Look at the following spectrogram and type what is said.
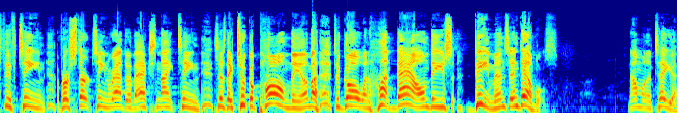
15, verse 13 rather of Acts 19 says they took upon them to go and hunt down these demons and devils. Now I'm going to tell you,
